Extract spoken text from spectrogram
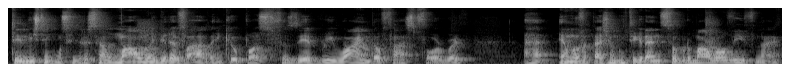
tendo isto em consideração, uma aula gravada em que eu posso fazer rewind ou fast forward, uh, é uma vantagem muito grande sobre uma aula ao vivo, não é?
